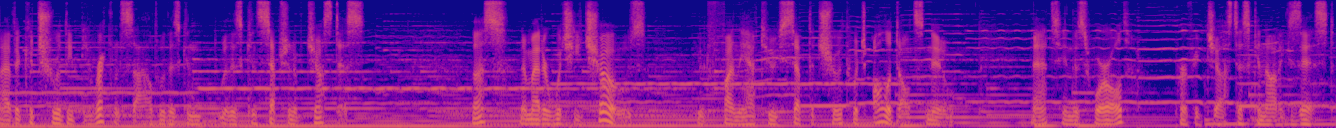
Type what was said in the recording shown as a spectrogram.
Neither could truly be reconciled with his, con- with his conception of justice. Thus, no matter which he chose, he would finally have to accept the truth which all adults knew that in this world, perfect justice cannot exist.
